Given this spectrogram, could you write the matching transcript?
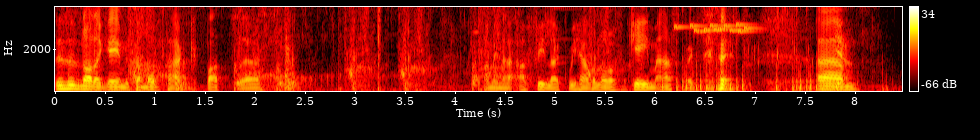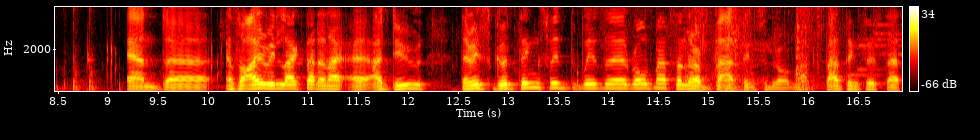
this is not a game. It's a mod pack, but. Uh, I mean, I, I feel like we have a lot of game aspects in it. Um, And uh, and so I really like that, and I, I I do. There is good things with with uh, roadmaps, and there are bad things with roadmaps. Bad things is that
